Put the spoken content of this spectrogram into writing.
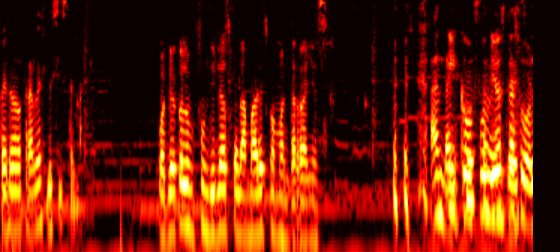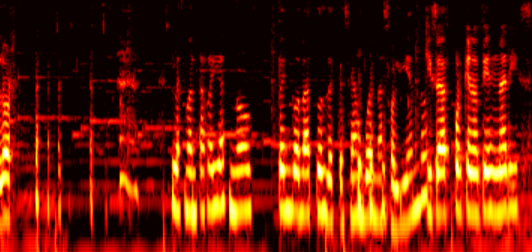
pero otra vez lo hiciste mal. Volvió a confundir los calamares con mantarrayas. Y confundió hasta su olor. Las mantarrayas no tengo datos de que sean buenas oliendo. Quizás porque no tienen nariz.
